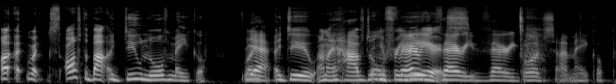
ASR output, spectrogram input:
I, I- right off the bat, I do love makeup. Right, Yeah. I do, and I have done You're for very, years. very, very good at makeup.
